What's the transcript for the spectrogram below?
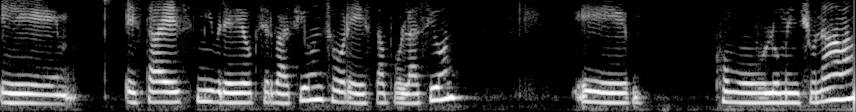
Eh, esta es mi breve observación sobre esta población. Eh, como lo mencionaba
